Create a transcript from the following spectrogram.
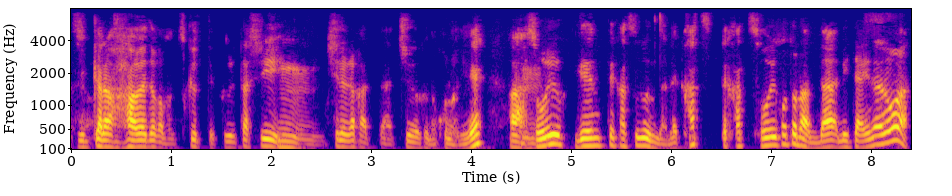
実家の母親とかも作ってくれたし、うん。知らなかった中学の頃にね、ああ、うんそういう限定担ぐんだね、カツってカツそういうことなんだ、みたいなのは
